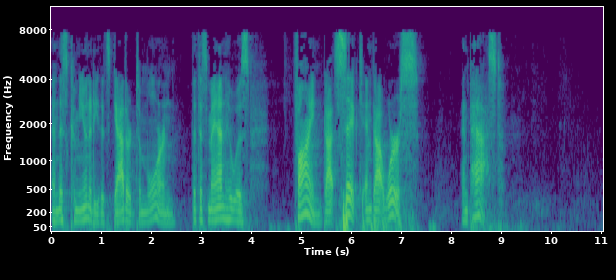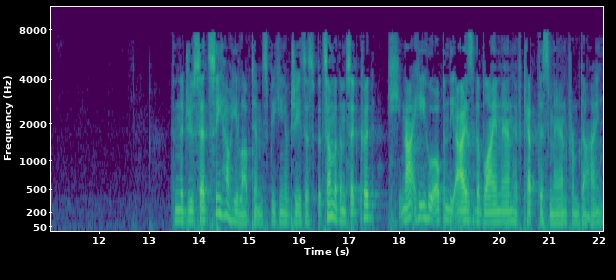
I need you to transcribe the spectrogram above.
and this community that's gathered to mourn that this man who was fine got sick and got worse and passed. Then the Jews said, See how he loved him, speaking of Jesus. But some of them said, Could he, not he who opened the eyes of the blind man have kept this man from dying?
